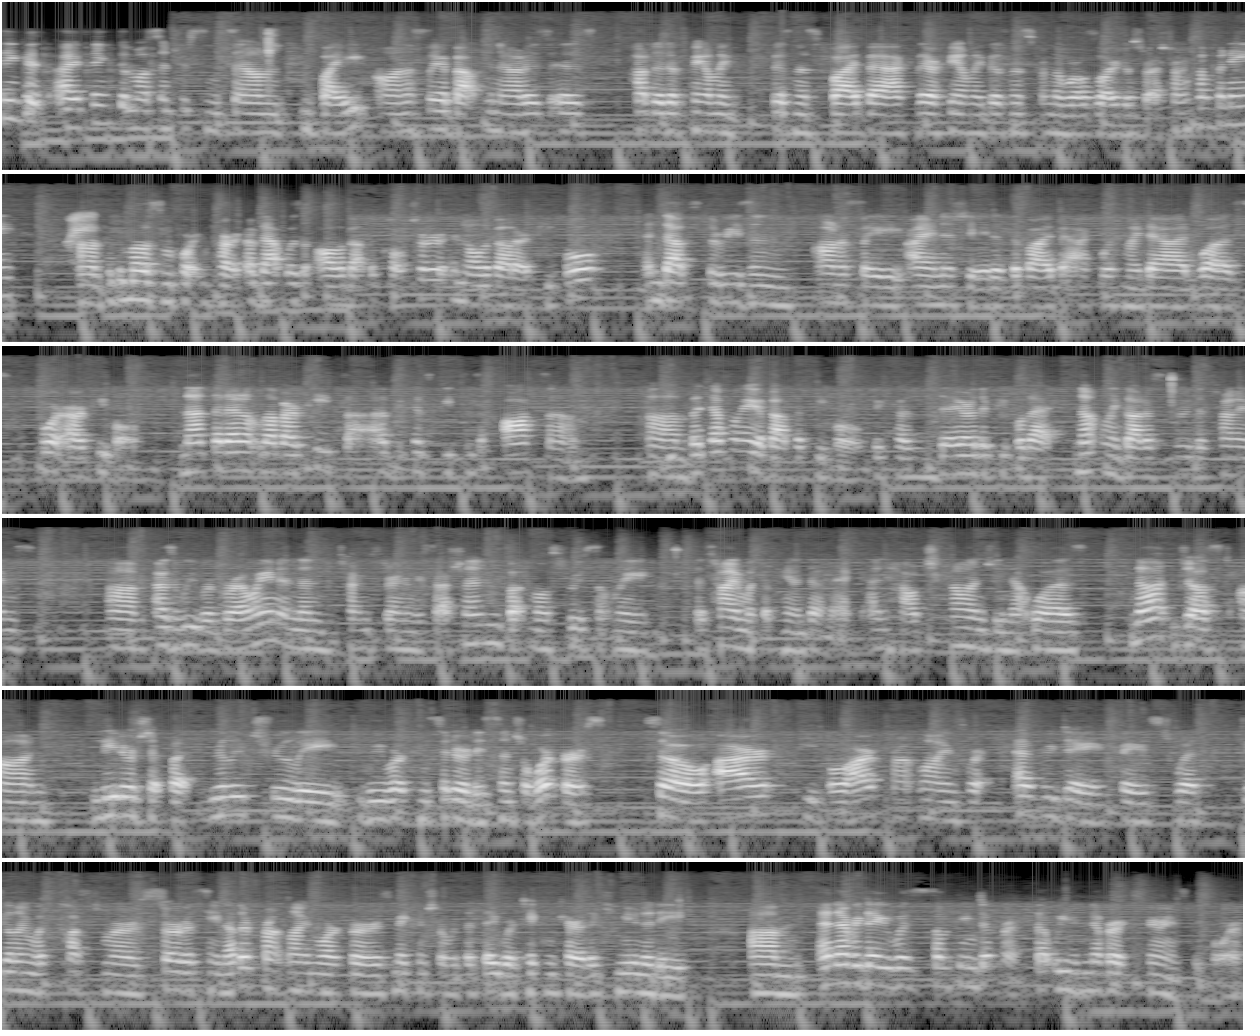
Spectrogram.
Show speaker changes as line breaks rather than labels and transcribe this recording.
think it, I think the most interesting sound bite, honestly, about Donatos is how did a family business buy back their family business from the world's largest restaurant company? Um, but the most important part of that was all about the culture and all about our people. And that's the reason, honestly, I initiated the buyback with my dad was for our people. Not that I don't love our pizza because pizza's awesome, um, but definitely about the people because they are the people that not only got us through the times um, as we were growing and then times during a recession, but most recently the time with the pandemic and how challenging that was, not just on leadership, but really truly we were considered essential workers. So our people, our front lines were every day faced with dealing with customers, servicing other frontline workers, making sure that they were taking care of the community. Um, and every day was something different that we had never experienced before.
